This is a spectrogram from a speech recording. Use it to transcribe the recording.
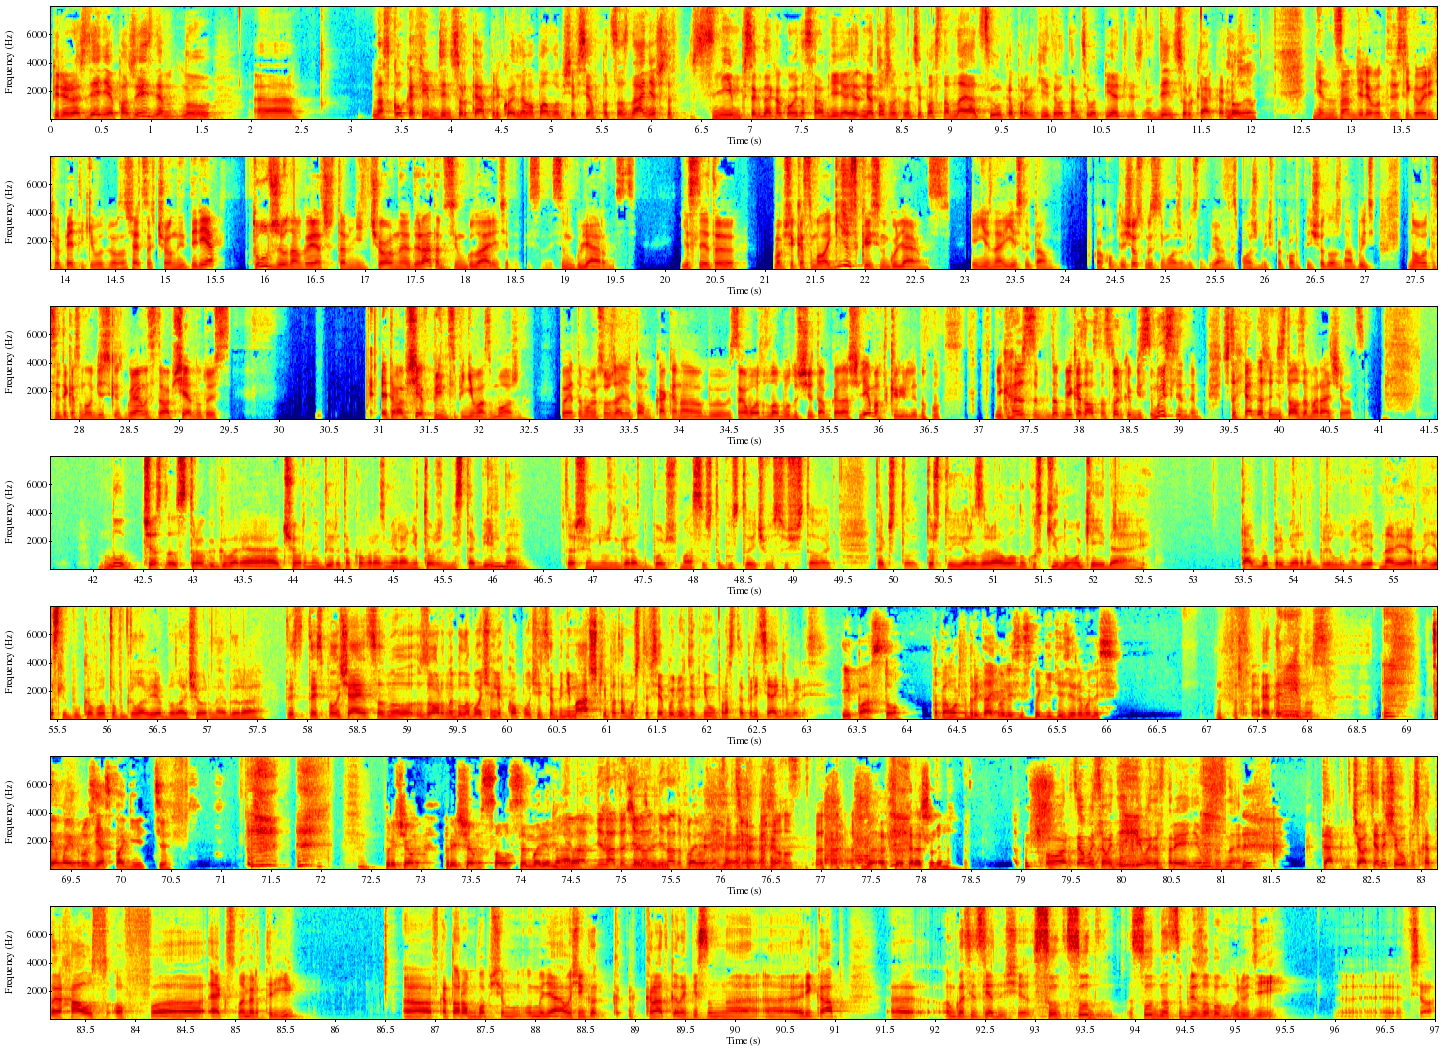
перерождение по жизням, ну, э, насколько фильм «День сурка» прикольно попал вообще всем в подсознание, что с ним всегда какое-то сравнение. У меня тоже, ну, типа, основная отсылка про какие-то вот там, типа, петли. Ну, «День сурка», короче. Ну, да. Не, на самом деле, вот если говорить, опять-таки, вот возвращаться к черной дыре, тут же нам говорят, что там не черная дыра, там сингулярити написано, сингулярность. Если это вообще космологическая сингулярность, я не знаю, если там в каком-то еще смысле может быть сингулярность, может быть, в каком-то еще должна быть. Но вот если это космологическая сингулярность, это вообще, ну, то есть, это вообще, в принципе, невозможно. Поэтому рассуждать о том, как она бы сработала будущее, там, когда шлем открыли, ну, мне кажется, мне казалось настолько бессмысленным, что я даже не стал заморачиваться. Ну, честно, строго говоря, черные дыры такого размера, они тоже нестабильны, потому что им нужно гораздо больше массы, чтобы устойчиво существовать. Так что то, что ее разорвало на куски, ну окей, да. Так бы примерно было, наверное, если бы у кого-то в голове была черная дыра. То есть, то есть получается, ну, Зорно было бы очень легко получить обнимашки, потому что все бы люди к нему просто притягивались. И пасту, потому что притягивались и спагеттизировались. Это минус. Все мои друзья спагетти. Причем, причем соусы маринара. Не надо, не надо, не надо, продолжать, пожалуйста. Да, все, хорошо. У Артема сегодня игривое настроение, мы это знаем. Так, ну что, следующий выпуск это House of uh, X номер 3, uh, в котором, в общем, у меня очень кратко написан uh, рекап. Он гласит следующее. Суд, суд, суд над саблезубом у людей. Все.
